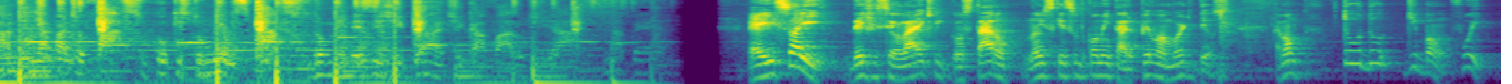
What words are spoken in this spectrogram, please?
A minha parte eu faço, conquisto meu espaço. Domino esse gigante, cavalo de aço. É isso aí, deixe seu like, gostaram? Não esqueça do comentário, pelo amor de Deus, tá bom? Tudo de bom, fui!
